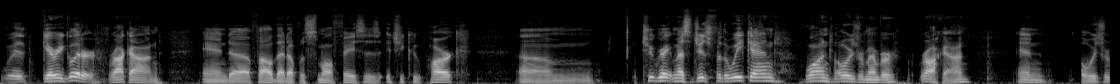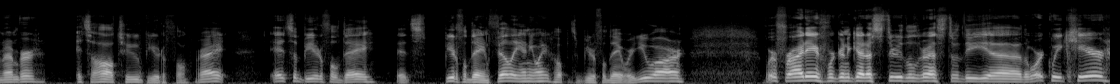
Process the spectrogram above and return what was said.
with Gary Glitter, Rock On, and uh, followed that up with Small Faces, Itchycoo Park. Um, two great messages for the weekend. One, always remember, rock on. And always remember, it's all too beautiful, right? It's a beautiful day. It's beautiful day in Philly anyway. Hope it's a beautiful day where you are. We're Friday. We're going to get us through the rest of the uh, the work week here,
